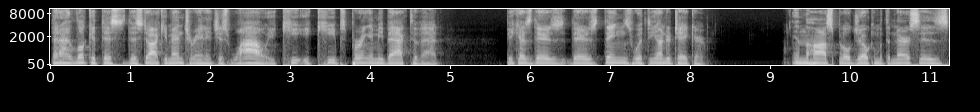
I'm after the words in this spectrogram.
that I look at this this documentary and it just wow, it keep, it keeps bringing me back to that because there's there's things with the Undertaker in the hospital joking with the nurses,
